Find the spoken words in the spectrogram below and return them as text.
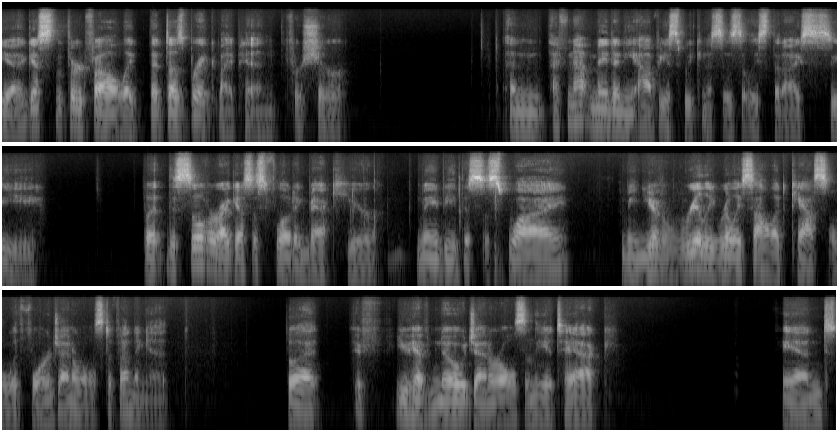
Yeah, I guess the third file, like, that does break my pin, for sure. And I've not made any obvious weaknesses, at least that I see. But the silver, I guess, is floating back here. Maybe this is why... I mean, you have a really, really solid castle with four generals defending it. But if you have no generals in the attack, and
